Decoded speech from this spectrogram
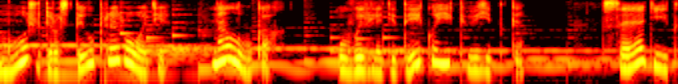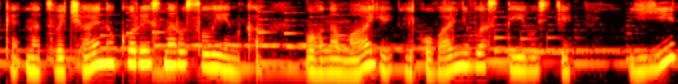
можуть рости у природі, на луках, у вигляді дикої квітки. Це, дітки, надзвичайно корисна рослинка, бо вона має лікувальні властивості. Її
